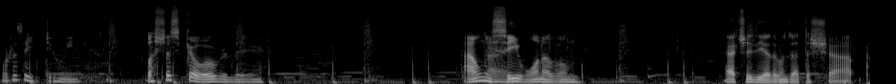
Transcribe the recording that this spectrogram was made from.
What are they doing? Let's just go over there. I only Alright. see one of them. Actually, the other one's at the shop.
